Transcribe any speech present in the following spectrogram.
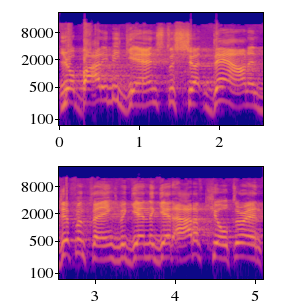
your body begins to shut down and different things begin to get out of kilter and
